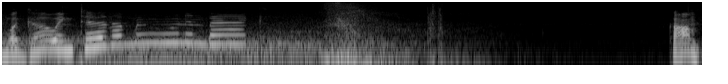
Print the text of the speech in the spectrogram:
We're going to the moon and back. Come.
